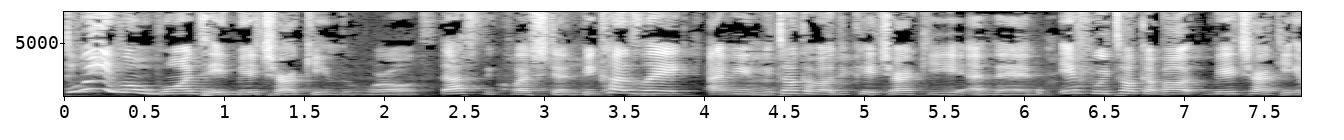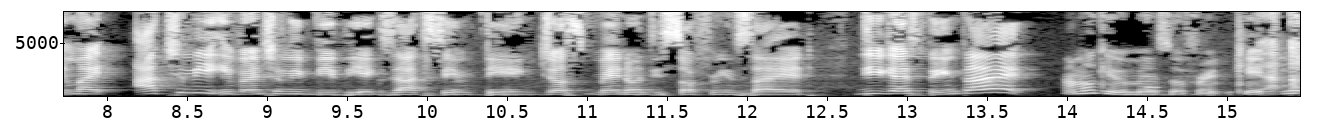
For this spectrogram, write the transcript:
Do we even want a matriarchy in the world? That's the question. Because like, I mean, we talk about the patriarchy and then if we talk about matriarchy, it might actually eventually be the exact same thing, just men on the suffering side. Do you guys think that? I'm okay with men suffering. Okay. I am not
